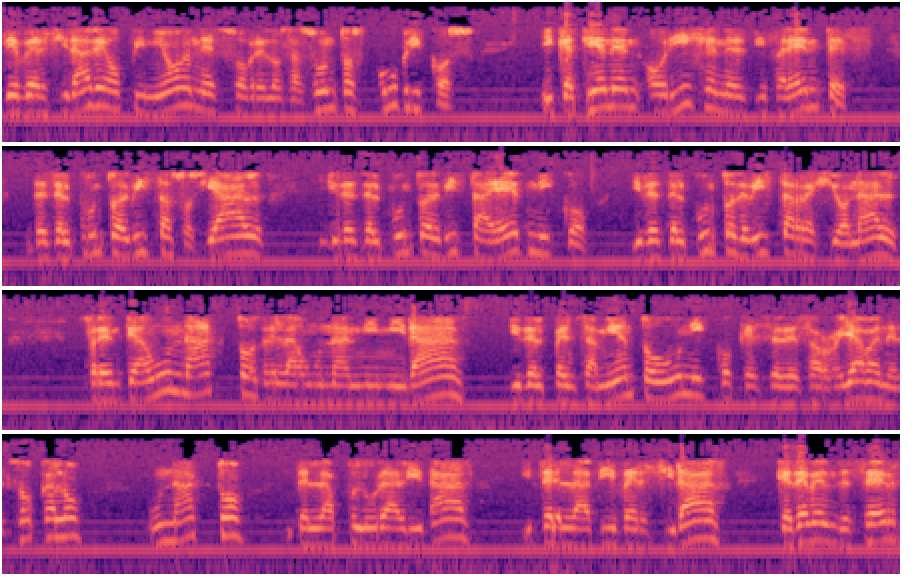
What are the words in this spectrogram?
diversidad de opiniones sobre los asuntos públicos y que tienen orígenes diferentes desde el punto de vista social y desde el punto de vista étnico y desde el punto de vista regional frente a un acto de la unanimidad y del pensamiento único que se desarrollaba en el Zócalo, un acto de la pluralidad y de la diversidad que deben de ser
